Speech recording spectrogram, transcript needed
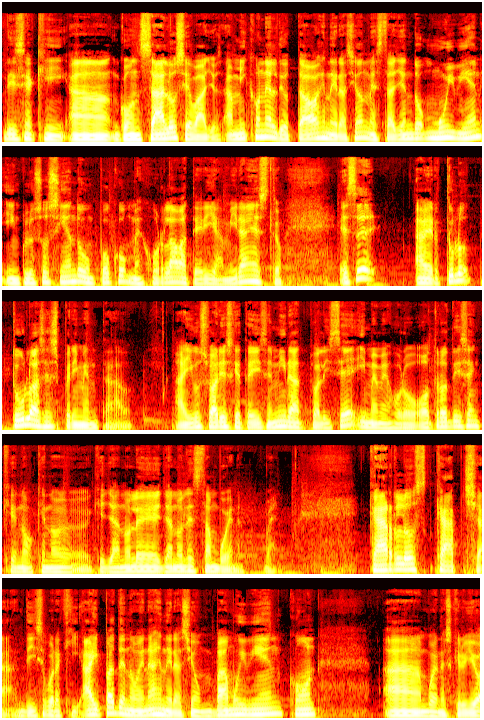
Dice aquí a Gonzalo Ceballos. A mí con el de octava generación me está yendo muy bien, incluso siendo un poco mejor la batería. Mira esto. Este, a ver, tú lo, tú lo has experimentado. Hay usuarios que te dicen, mira, actualicé y me mejoró. Otros dicen que no, que no, que ya no le, ya no le es tan buena. Bueno. Carlos Capcha dice por aquí, iPad de novena generación va muy bien con Ah, bueno, escribió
